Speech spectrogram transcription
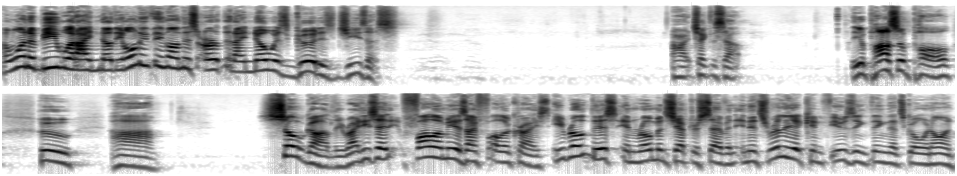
I want to be what I know. The only thing on this earth that I know is good is Jesus. All right, check this out. The Apostle Paul, who uh, so godly, right? He said, Follow me as I follow Christ. He wrote this in Romans chapter 7, and it's really a confusing thing that's going on.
